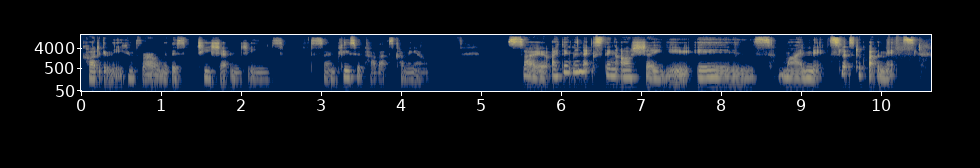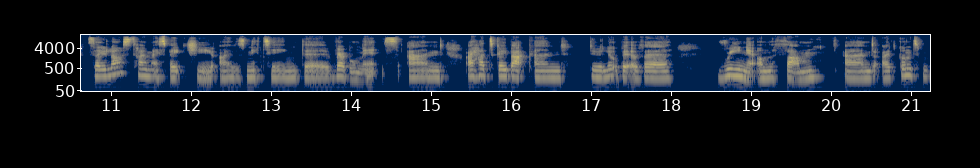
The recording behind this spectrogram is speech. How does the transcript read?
cardigan that you can throw on with this t-shirt and jeans. So I'm pleased with how that's coming out. So I think the next thing I'll show you is my mitts. Let's talk about the mitts. So last time I spoke to you I was knitting the Rebel mitts and I had to go back and do a little bit of a reknit on the thumb and I'd gone to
